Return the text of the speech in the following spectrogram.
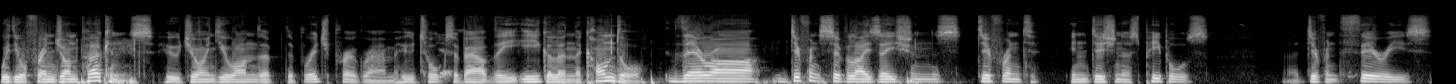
with your friend John Perkins, who joined you on the, the bridge program, who talks yes. about the eagle and the condor. There are different civilizations, different indigenous peoples, uh, different theories,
